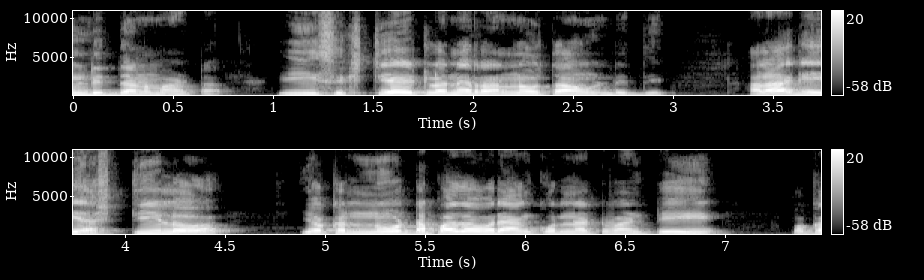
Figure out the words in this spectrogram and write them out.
ఉండిద్ది అనమాట ఈ సిక్స్టీ ఎయిట్లోనే రన్ అవుతూ ఉండిద్ది. అలాగే ఎస్టీలో ఈ యొక్క నూట పదవ ర్యాంక్ ఉన్నటువంటి ఒక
